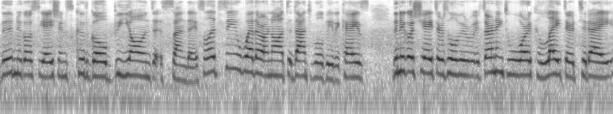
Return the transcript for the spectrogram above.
the negotiations could go beyond Sunday. So let's see whether or not that will be the case. The negotiators will be returning to work later today.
